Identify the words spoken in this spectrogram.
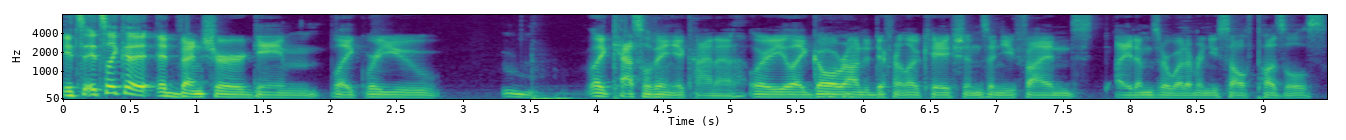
It's it's like an adventure game like where you like Castlevania kind of where you like go around to different locations and you find items or whatever and you solve puzzles.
